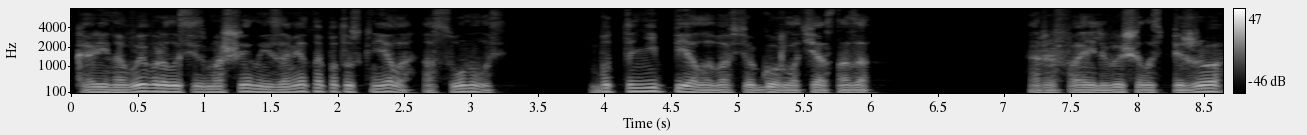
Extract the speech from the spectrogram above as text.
Карина выбралась из машины и заметно потускнела, осунулась, будто не пела во все горло час назад. Рафаэль вышел из «Пежо»,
